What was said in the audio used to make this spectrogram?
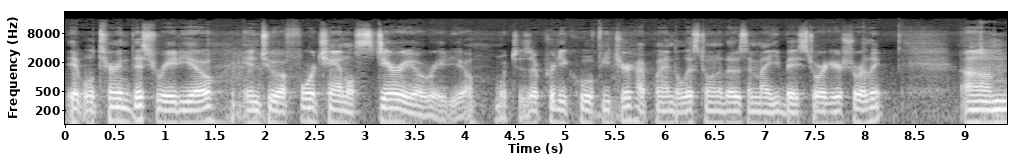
it will turn this radio into a four channel stereo radio, which is a pretty cool feature. I plan to list one of those in my eBay store here shortly. Um,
